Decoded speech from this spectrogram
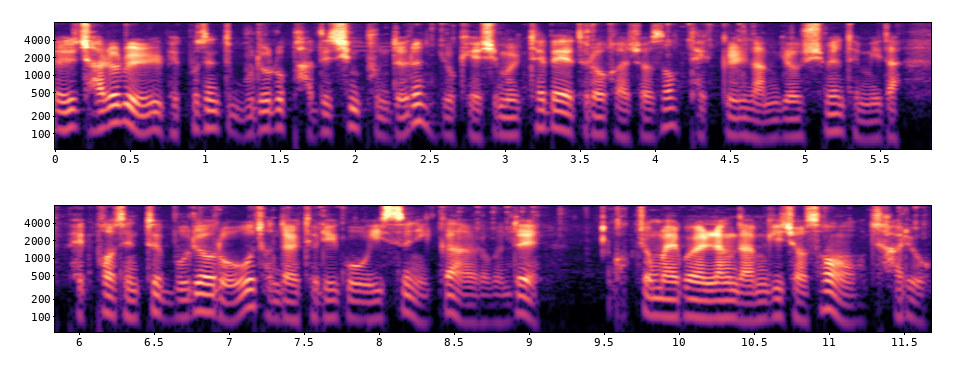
이 자료를 100% 무료로 받으신 분들은 이 게시물 탭에 들어가셔서 댓글 남겨주시면 됩니다. 100% 무료로 전달 드리고 있으니까 여러분들 걱정 말고 연락 남기셔서 자료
